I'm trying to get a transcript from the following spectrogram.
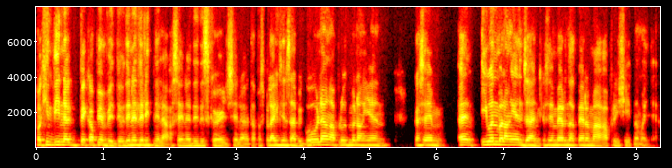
pag hindi nag-pick up yung video, dinadelete nila kasi nadi-discourage sila. Tapos palaging sinasabi, go lang, upload mo lang yan. Kasi, and, iwan mo lang yan dyan kasi meron at meron makaka-appreciate naman yan.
